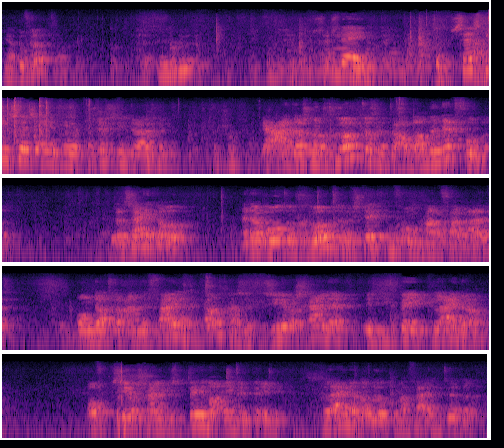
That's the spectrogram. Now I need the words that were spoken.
Ja. Hoeveel? Nee. 16,641. 16.000. Ja, dat is een groter getal dan we net vonden. Dat zei ik ook. En dan rolt een grotere steekproefomvang uit, omdat we aan de veilige kant gaan zitten. Zeer waarschijnlijk is die P kleiner, of zeer waarschijnlijk is P maal 1 min P kleiner dan 0,25.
